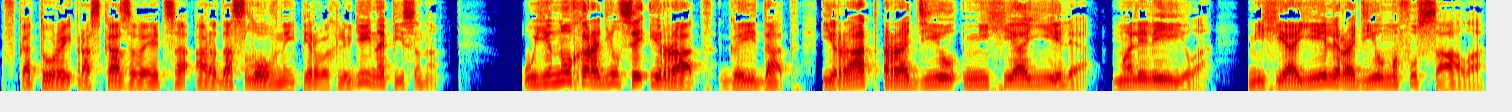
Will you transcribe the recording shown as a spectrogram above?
в которой рассказывается о родословной первых людей, написано «У Еноха родился Ират, Гаидат. Ират родил Михиаеля, Малилиила. Михиаэль родил Мафусала.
